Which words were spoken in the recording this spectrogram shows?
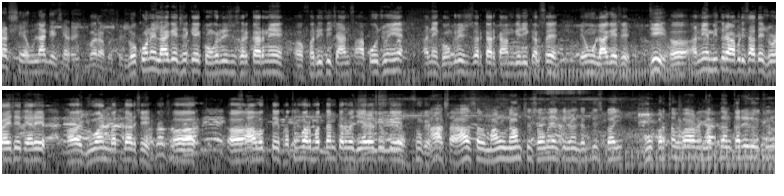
કરશે એવું લાગે છે બરાબર છે. લોકોને લાગે છે કે કોંગ્રેસ સરકારને ફરીથી ચાન્સ આપવો જોઈએ અને કોંગ્રેસ સરકાર કામગીરી કરશે એવું લાગે છે. જી અન્ય મિત્ર આપણી સાથે જોડાય છે ત્યારે યુવાન મતદાર છે. આ વખતે પ્રથમવાર મતદાન કરવા જઈ રહ્યા છો કે શું કે હા, સર હા, સર, મારું નામ છે સૌમ્ય કિરણ જગદીશભાઈ. હું પ્રથમવાર મતદાન કરી રહ્યો છું.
